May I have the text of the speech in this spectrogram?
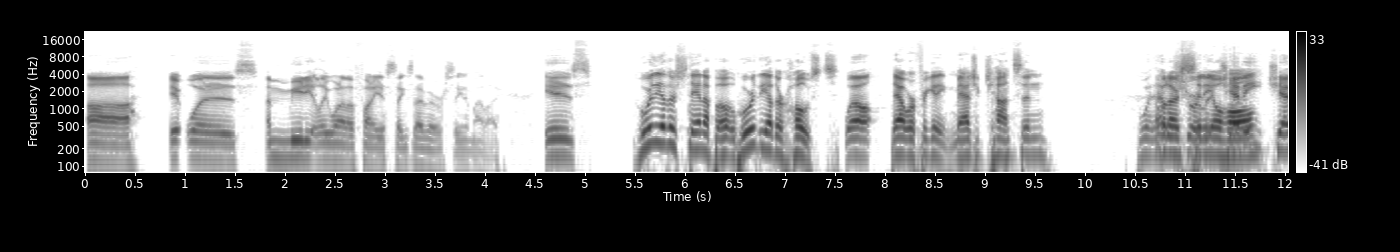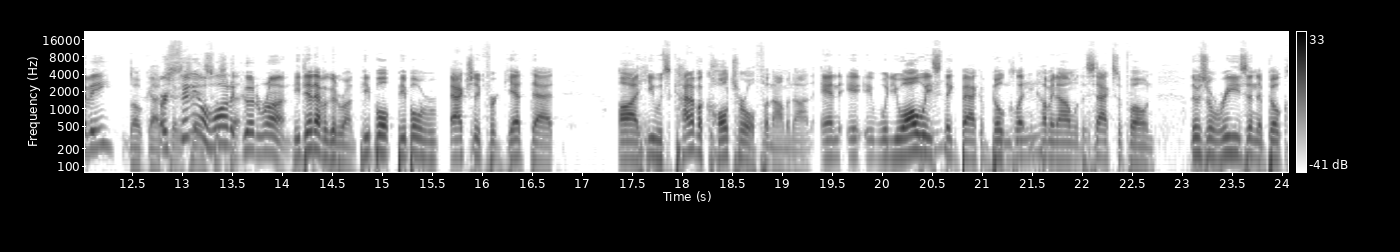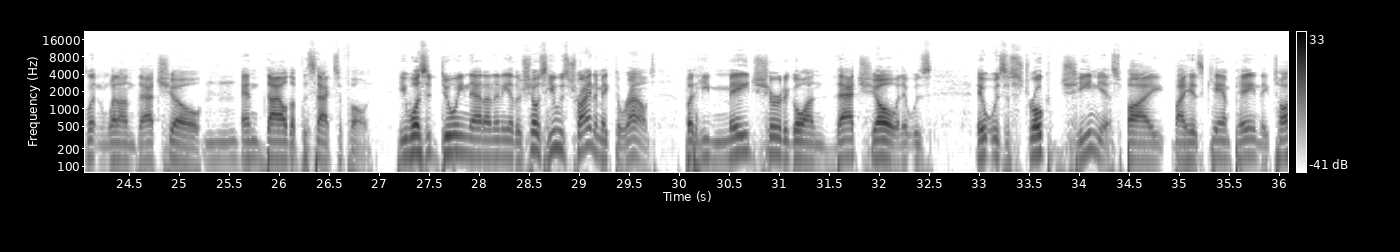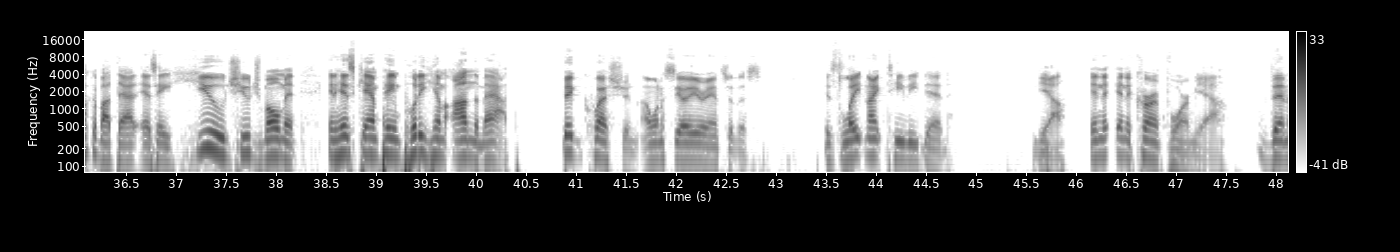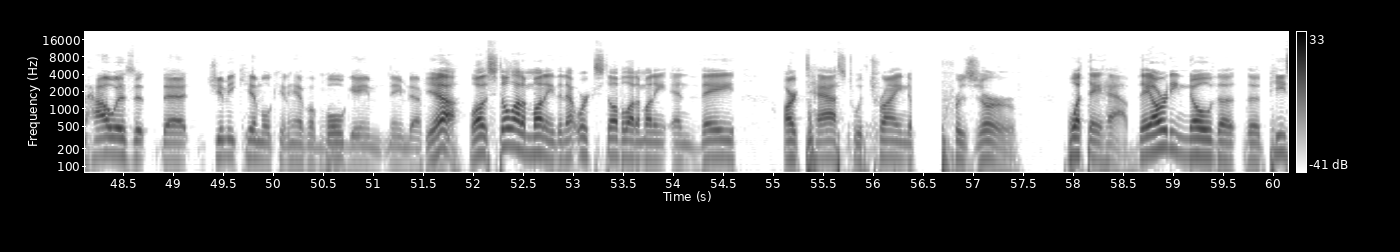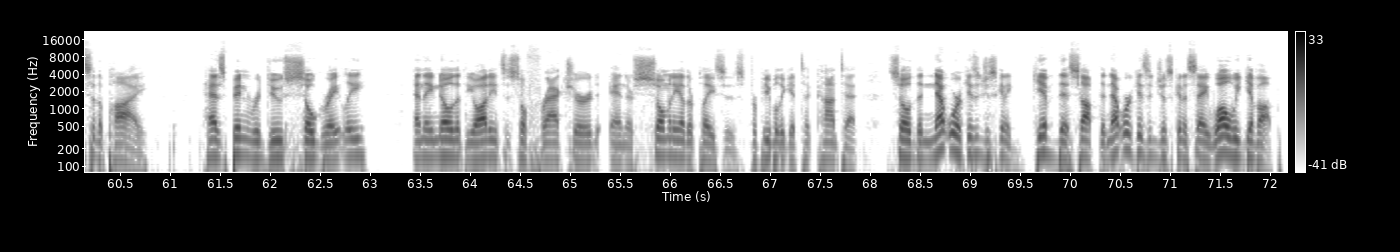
Uh, it was immediately one of the funniest things I've ever seen in my life. Is who are the other stand-up? Uh, who are the other hosts well, that we're forgetting? Magic Johnson. Boy, How about. Arsenio Hall? Chevy, Chevy. Oh God, Arsenio Hall had a good run. He did have a good run. People people actually forget that uh, he was kind of a cultural phenomenon. And it, it, when you always Mm-hmm. think back of Bill Clinton coming on with the saxophone, there's a reason that Bill Clinton went on that show Mm-hmm. and dialed up the saxophone. He wasn't doing that on any other shows. He was trying to make the rounds, but he made sure to go on that show, and it was it was a stroke of genius by by his campaign. They talk about that as a huge, huge moment in his campaign, putting him on the map. Big question. I want to see how you answer this. Is late night TV dead? Yeah, in a- in a current form, yeah. Then how is it that Jimmy Kimmel can have a bowl game named after Mm. Yeah. him? Well, there's still a lot of money. The networks still have a lot of money, and they are tasked with trying to preserve what they have. They already know the the piece of the pie has been reduced so greatly, and they know that the audience is so fractured, and there's so many other places for people to get to content. So the network isn't just going to give this up. The network isn't just going to say, "Well, we give up."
